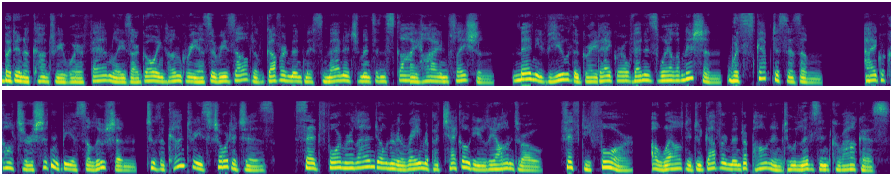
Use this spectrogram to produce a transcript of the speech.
But in a country where families are going hungry as a result of government mismanagement and sky-high inflation, many view the Great Agro-Venezuela mission with skepticism. Agriculture shouldn't be a solution to the country's shortages, said former landowner Irema Pacheco de Leandro, 54, a well-to-do government opponent who lives in Caracas.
